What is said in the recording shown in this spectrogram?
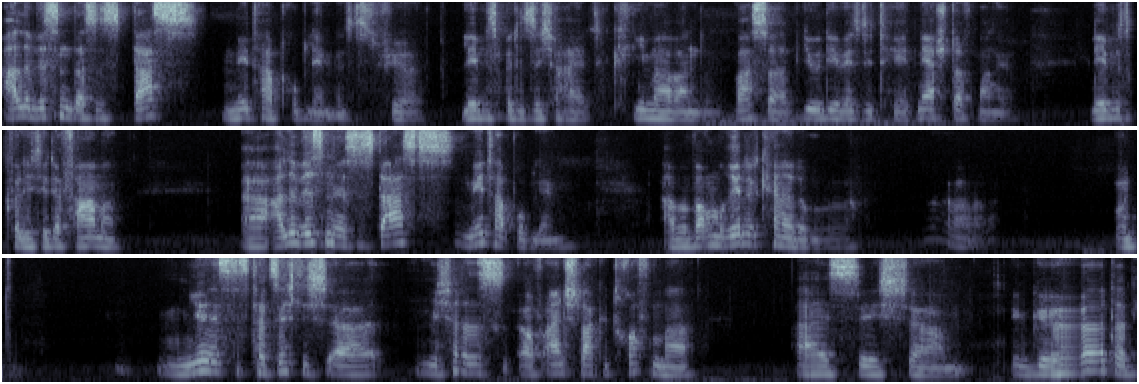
alle wissen, dass es das Metaproblem ist für Lebensmittelsicherheit, Klimawandel, Wasser, Biodiversität, Nährstoffmangel, Lebensqualität der Farmer. Äh, alle wissen, es ist das Metaproblem. Aber warum redet keiner darüber? Äh, und mir ist es tatsächlich, äh, mich hat es auf einen Schlag getroffen, mal, als ich ähm, gehört habe,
